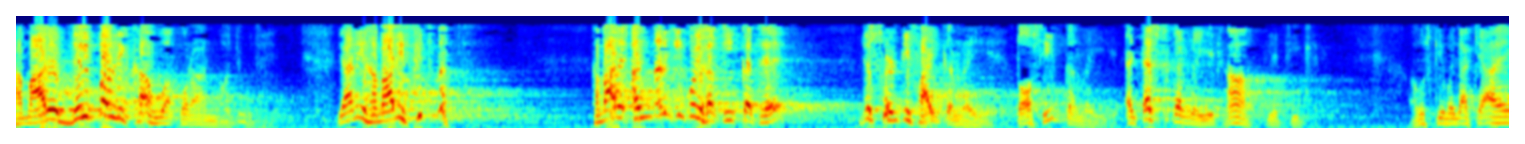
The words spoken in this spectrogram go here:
ہمارے دل پر لکھا ہوا قرآن موجود ہے۔ یعنی ہماری فطرت، ہمارے اندر کی کوئی حقیقت ہے جو سرٹیفائی کر رہی ہے، توثیق کر رہی ہے اٹیسٹ کر رہی ہے کہ ہاں یہ ٹھیک ہے۔ اور اس کی وجہ کیا ہے؟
